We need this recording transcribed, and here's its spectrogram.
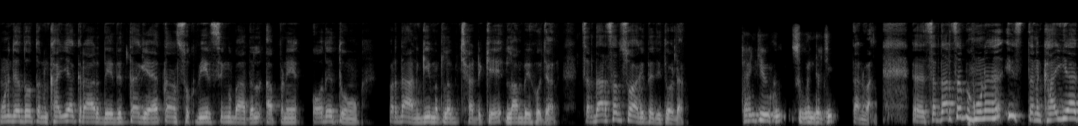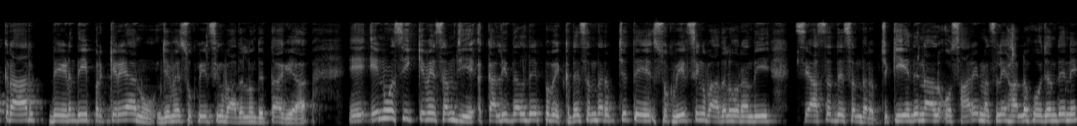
ਹੁਣ ਜਦੋਂ ਤਨਖਾਹੀਆ ਕਰਾਰ ਦੇ ਦਿੱਤਾ ਗਿਆ ਤਾਂ ਸੁਖਬੀਰ ਸਿੰਘ ਬਾਦਲ ਆਪਣੇ ਅਹੁਦੇ ਤੋਂ ਪ੍ਰਧਾਨਗੀ ਮਤਲਬ ਛੱਡ ਕੇ ਲਾਂਬੇ ਹੋ ਜਾਣ। ਸਰਦਾਰ ਸਾਹਿਬ, ਸਵਾਗਤ ਹੈ ਜੀ ਤੁਹਾਡਾ। ਥੈਂਕ ਯੂ ਸੁਖਵਿੰਦਰ ਜੀ। ਧੰਨਵਾਦ। ਸਰਦਾਰ ਸਾਹਿਬ, ਹੁਣ ਇਸ ਤਨਖਾਹੀਆ ਕਰਾਰ ਦੇਣ ਦੀ ਪ੍ਰਕਿਰਿਆ ਨੂੰ ਜਿਵੇਂ ਸੁਖਬੀਰ ਸਿੰਘ ਬਾਦਲ ਨੂੰ ਦਿੱਤਾ ਗਿਆ, ਇਹ, ਇਹਨੂੰ ਅਸੀਂ ਕਿਵੇਂ ਸਮਝੀਏ? ਅਕਾਲੀ ਦਲ ਦੇ ਭਵਿੱਖ ਦੇ ਸੰਦਰਭ 'ਚ ਤੇ ਸੁਖਬੀਰ ਸਿੰਘ ਬਾਦਲ ਹੋਰਾਂ ਦੀ ਸਿਆਸਤ ਦੇ ਸੰਦਰਭ 'ਚ ਕੀ ਇਹਦੇ ਨਾਲ ਉਹ ਸਾਰੇ ਮਸਲੇ ਹੱਲ ਹੋ ਜਾਂਦੇ ਨੇ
